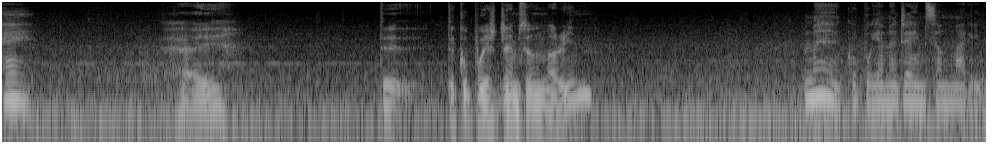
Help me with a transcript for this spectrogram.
Hej, Hej. Ty... Ty kupujesz Jameson Marine? my kupujemy Jameson Marine.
